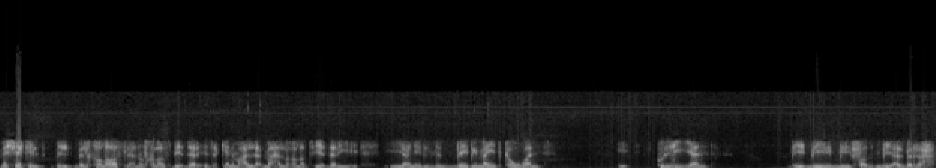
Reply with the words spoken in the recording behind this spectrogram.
مشاكل بال- بالخلاص لأنه الخلاص بيقدر إذا كان معلق بمحل غلط يقدر يعني البيبي ما يتكون كليا بقلب الرحم.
